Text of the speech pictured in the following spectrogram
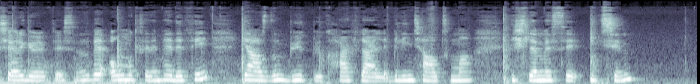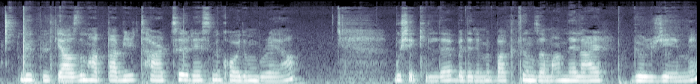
şöyle görebilirsiniz ve olmak istediğim hedefi yazdım büyük büyük harflerle bilinçaltıma işlemesi için büyük büyük yazdım. Hatta bir tartı resmi koydum buraya. Bu şekilde bedenime baktığım zaman neler göreceğimi.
